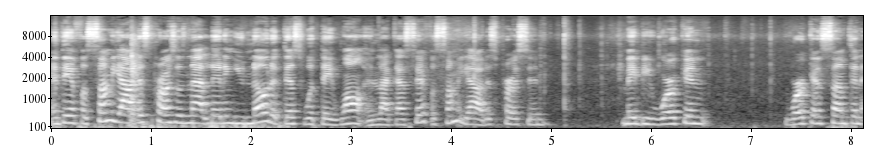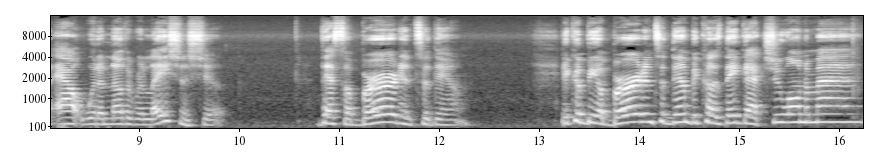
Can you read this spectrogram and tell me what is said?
And then for some of y'all, this person's not letting you know that that's what they want. And like I said, for some of y'all, this person may be working working something out with another relationship that's a burden to them. It could be a burden to them because they got you on the mind.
